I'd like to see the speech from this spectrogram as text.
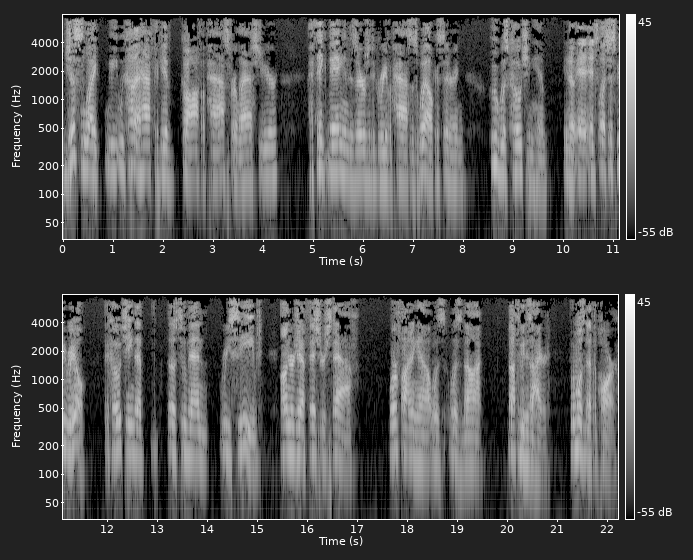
just like we, we kind of have to give Goff a pass for last year, I think Mannion deserves a degree of a pass as well, considering who was coaching him. You know, and it's, let's just be real. The coaching that those two men received under Jeff Fisher's staff, we're finding out was was not not to be desired. It wasn't at the par,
